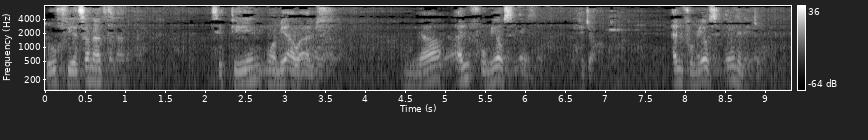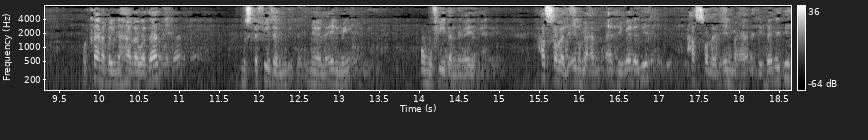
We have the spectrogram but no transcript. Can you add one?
توفي سنة ستين ومائة وألف. مئة ألف ومائة وستين. الهجرة ألف ومائة وستين الهجرة وكان بين هذا وذاك مستفيدا من العلم ومفيدا لغيره. حصل العلم عن أهل بلده حصل العلم عن أهل بلده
